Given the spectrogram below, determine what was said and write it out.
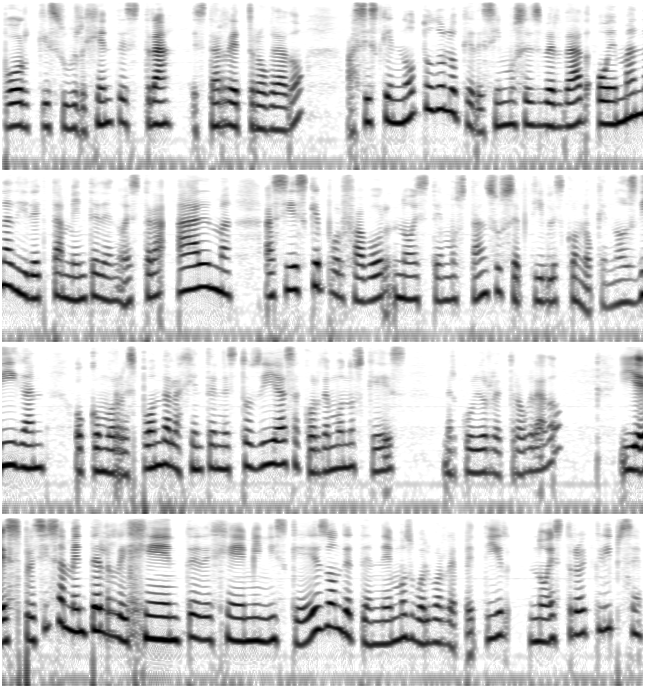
porque su regente está, está retrógrado, Así es que no todo lo que decimos es verdad o emana directamente de nuestra alma. Así es que por favor no estemos tan susceptibles con lo que nos digan o como responda la gente en estos días. Acordémonos que es Mercurio retrógrado y es precisamente el regente de Géminis que es donde tenemos, vuelvo a repetir, nuestro eclipse.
